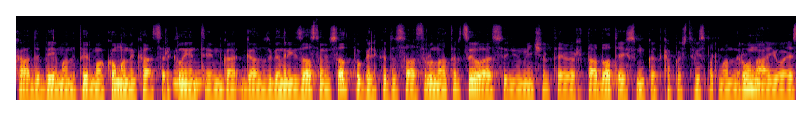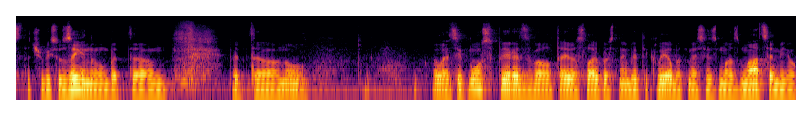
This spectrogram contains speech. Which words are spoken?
kāda bija mana pirmā komunikācija ar klientiem. Gan, gan arī 8 gadus atpakaļ, kad es sāku runāt ar cilvēku, un viņš ar tevi ir tādu attieksmi, ka kāpēc tu vispār man runā, jo es taču visu zinu. Bet, bet, nu, Lai cik mūsu pieredze vēl tajos laikos nebija tik liela, bet mēs vismaz mācījāmies jau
